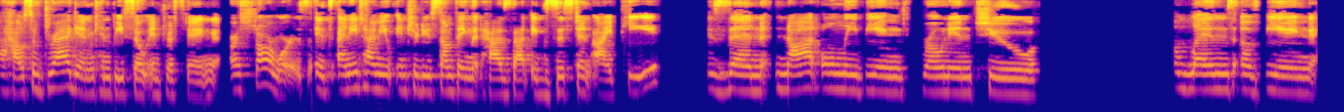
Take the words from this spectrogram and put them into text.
a House of Dragon can be so interesting or Star Wars. It's anytime you introduce something that has that existent IP is then not only being thrown into a lens of being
